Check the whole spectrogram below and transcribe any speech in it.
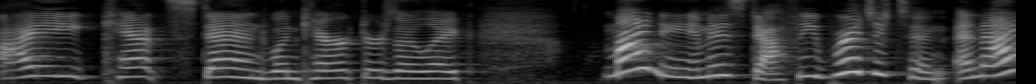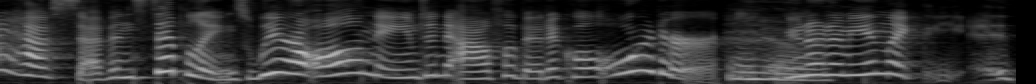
I can't stand when characters are like, my name is Daphne Bridgerton, and I have seven siblings. We are all named in alphabetical order. You know what I mean? Like, it,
